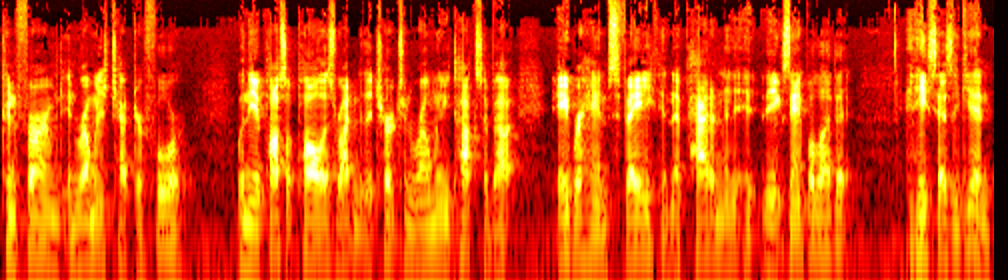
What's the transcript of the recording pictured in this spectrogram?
confirmed in Romans chapter 4, when the Apostle Paul is writing to the church in Rome, when he talks about Abraham's faith and the pattern and the, the example of it. And he says again,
